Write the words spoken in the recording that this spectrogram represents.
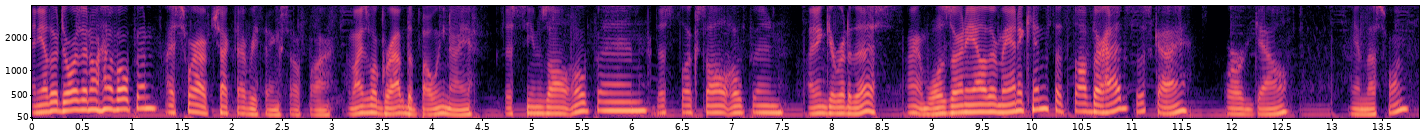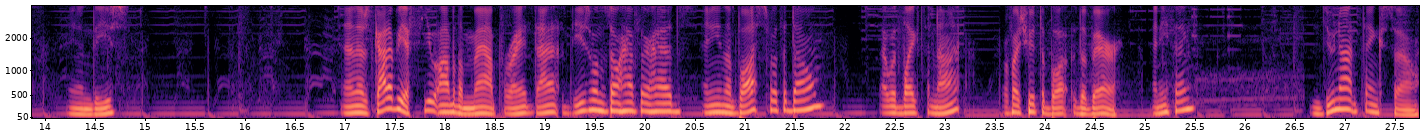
Any other doors I don't have open? I swear I've checked everything so far. I might as well grab the Bowie knife. This seems all open. This looks all open. I didn't get rid of this. All right. Well, is there any other mannequins that still have their heads? This guy or gal and this one and these. And there's got to be a few out of the map, right? That These ones don't have their heads. Any in the bus with a dome? I would like to not. Or if I shoot the, the bear? Anything? Do not think so.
